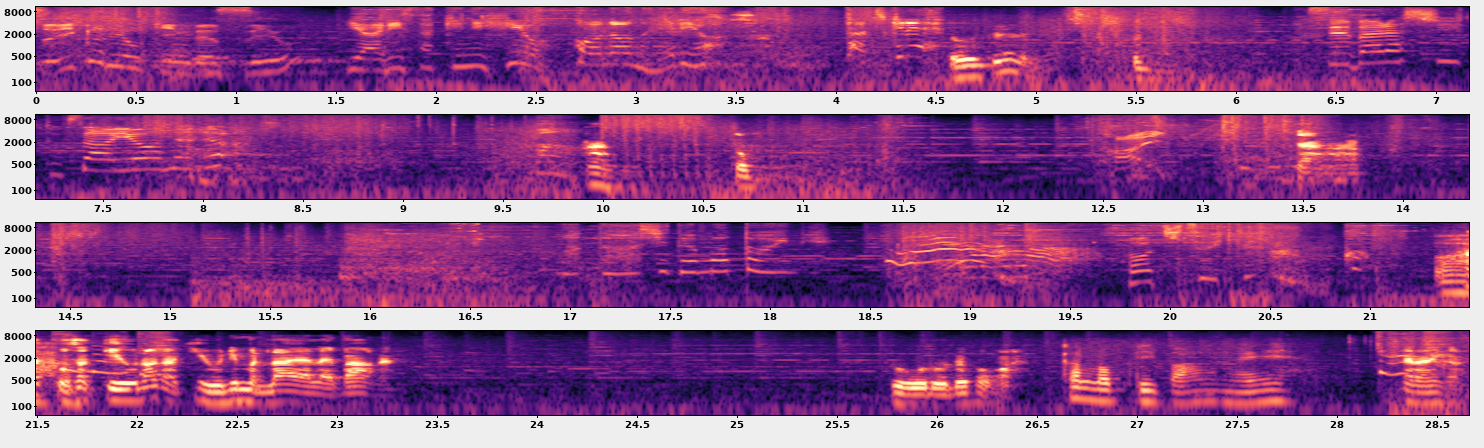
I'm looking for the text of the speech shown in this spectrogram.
追加料金ですよ槍先に火を炎のエリを断ち切れ โอเค 素晴ら しいとさようなら อ่ะตุ้ม はい จับ 足手まといに落ち着いて ถ้ากดสกิลนอกจากคิวนี่มันได้อะไรบ้างนะ ดูดูด้วยผมว่า ก็ลบดีบัฟไง แค่นั้นก่อน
